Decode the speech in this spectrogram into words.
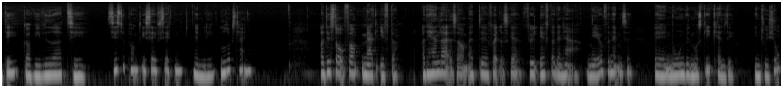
Med det går vi videre til sidste punkt i safe-cirklen, nemlig udråbstegnet. Og det står for mærk efter. Og det handler altså om, at øh, forældre skal følge efter den her mavefornemmelse. Øh, nogen vil måske kalde det intuition.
